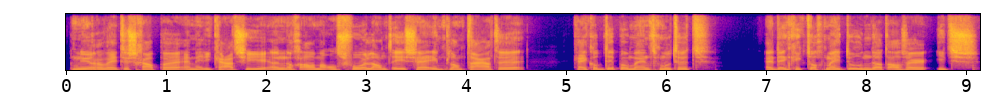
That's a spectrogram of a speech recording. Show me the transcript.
neurowetenschappen en medicatie en nog allemaal ons voorland is, hè, implantaten. Kijk, op dit moment moet het er denk ik toch mee doen dat als er iets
